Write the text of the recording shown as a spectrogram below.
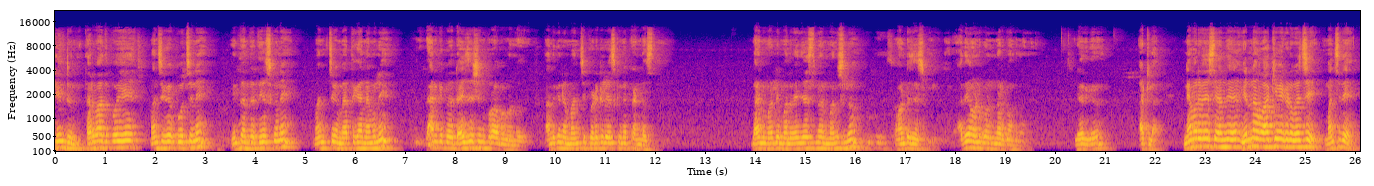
తింటుంది. తర్వాత పోయి మంచిగా కూర్చుని ఇంతంత తీసుకొని మంచిగా మెత్తగా నమిలి దానికి పెద్ద డైజెషన్ ప్రాబ్లం ఉండదు. అందుకనే మంచి పిడకలు వేసుకునే పెండ వస్తుంది. దాన్ని మళ్ళీ మనం ఏం చేస్తున్నారు? మనుషులు వంట చేసుకుంటున్నారు. అదే వండుకుంటున్నారు కొంతమంది. లేదు కదా? అట్లా. నెమరు వేస్తే అందే విన్న వాక్యం ఇక్కడ వచ్చి మంచిదే.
